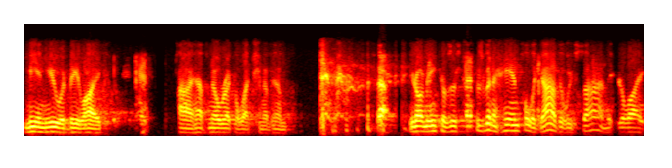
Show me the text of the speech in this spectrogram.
me and you would be like, I have no recollection of him. you know what I mean? Because there's there's been a handful of guys that we've signed that you're like,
